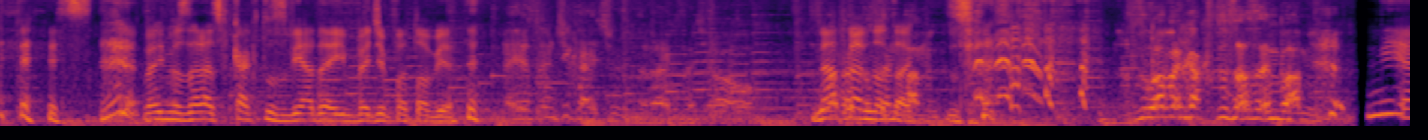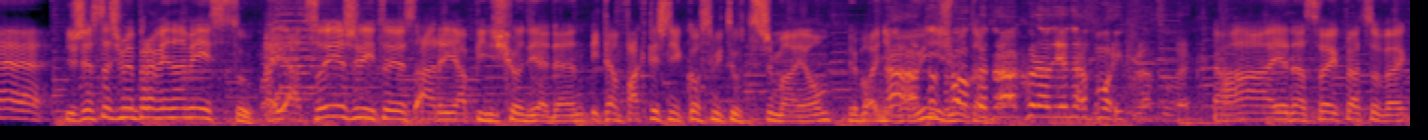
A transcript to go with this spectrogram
Weź, bo zaraz w kaktus wjadę i będzie po tobie. Ja jestem ciekaw, czy to tak zadziałało. Na pewno tak. Złapę kaktusa zębami. Nie! Już jesteśmy prawie na miejscu. Ej, a co jeżeli to jest Area 51 i tam faktycznie kosmitów trzymają? Chyba nie A, to powinniśmy spoko, tam... to akurat jedna z moich placówek. Aha, jedna z swoich placówek.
